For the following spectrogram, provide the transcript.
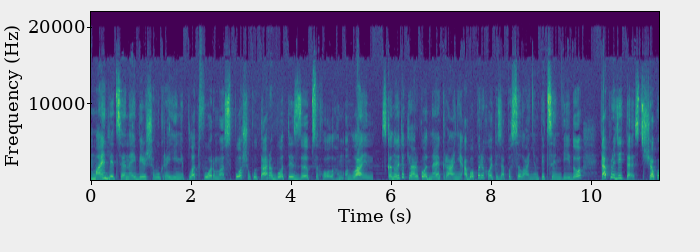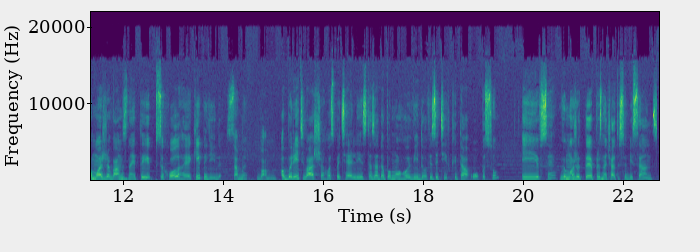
Mindly – це найбільша в Україні платформа з пошуку та роботи з психологом онлайн. Скануйте QR-код на екрані або переходьте за посиланням під цим відео та пройдіть тест, що поможе вам знайти психолога, який підійде саме вам. Оберіть вашого спеціаліста за допомогою відеовізитівки та опису. І все, ви можете призначати собі сеанс.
